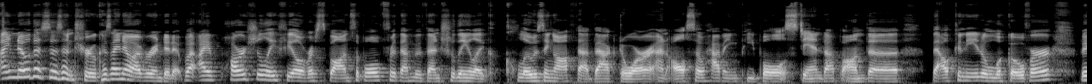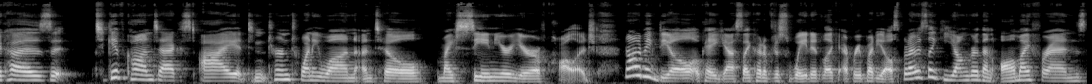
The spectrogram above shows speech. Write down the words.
I know this isn't true because I know everyone did it, but I partially feel responsible for them eventually like closing off that back door and also having people stand up on the balcony to look over because to give context, I didn't turn 21 until my senior year of college. Not a big deal. Okay, yes, I could have just waited like everybody else, but I was like younger than all my friends.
